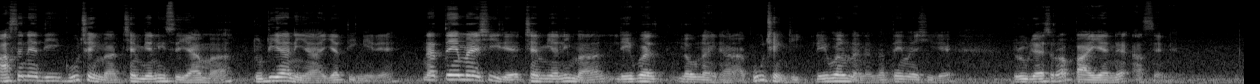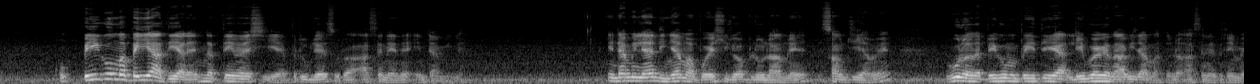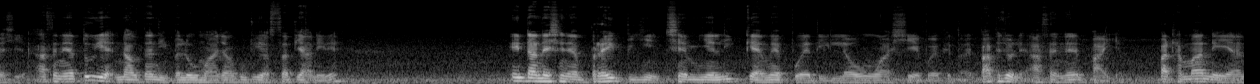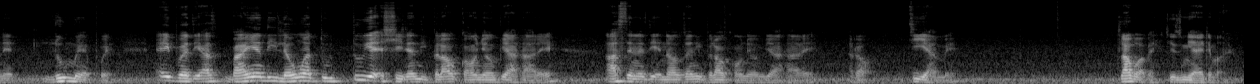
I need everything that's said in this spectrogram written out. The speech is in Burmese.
အာဆင်နယ်ဒီအခုချိန်မှာချန်ပီယံလိဇယားမှာဒုတိယနေရာရပ်တည်နေတယ်နှစ်သင်းပဲရှိတယ်ချန်ပီယံလိမှာ၄ဘွဲလုံးနိုင်ထားတာအခုချိန်ထိ၄ဘွဲလုံးနိုင်တယ်နှစ်သင်းပဲရှိတယ်ဘရူလဲဆိုတော့ဘိုင်ယန်နဲ့အာဆင်နယ် ကိုပေးကိုမပေးရသေးရတယ်နှစ်သင်းပဲရှိရယ်ဘရူလဲဆိုတော့အာဆင်နယ်နဲ့အင်တာမီလန်အင်တာမီလန်ဒီညမှာပွဲရှိတော့ဘယ်လိုလာမလဲစောင့်ကြည့်ရမယ်အခုတော့ပေးကိုမပေးသေးရ၄ဘွဲကစားပြီးကြမှာဆိုတော့အာဆင်နယ်သတင်းပဲရှိတယ်အာဆင်နယ်သူ့ရဲ့နောက်တန်းဒီဘယ်လိုမှကြောင့်အခုတည်းကဆက်ပြနေတယ် international break ပြီးရင် champion league ကံမဲ့ပွဲဒီလုံးဝရှေ့ပွဲဖြစ်သွားတယ်။ဘာဖြစ်လို့လဲအာဆင်နယ်ဘိုင်ယန်ပထမနေရာနဲ့လူမဲ့ပွဲ အဲ့ပွဲဒီဘိုင်ယန်ဒီလုံးဝသူသူ့ရဲ့အရှိတန်းဒီဘယ်လောက်ကောင်းကြောင်ပြထားတယ်။အာဆင်နယ်ဒီအနောက်တန်းဒီဘယ်လောက်ကောင်းကြောင်ပြထားတယ်။အဲ့တော့ကြည့်ရမယ်။လောက်ပါပဲကျေးဇူးများတင်ပါတယ်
